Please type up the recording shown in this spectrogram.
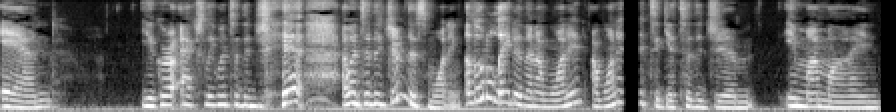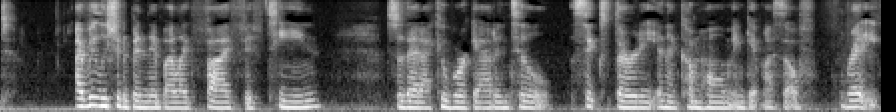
And your girl actually went to the gym. I went to the gym this morning a little later than I wanted. I wanted to get to the gym in my mind. I really should have been there by like 5:15 so that I could work out until 6:30 and then come home and get myself ready.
